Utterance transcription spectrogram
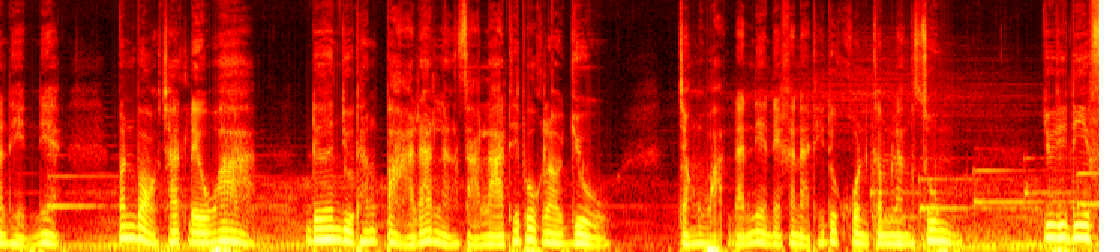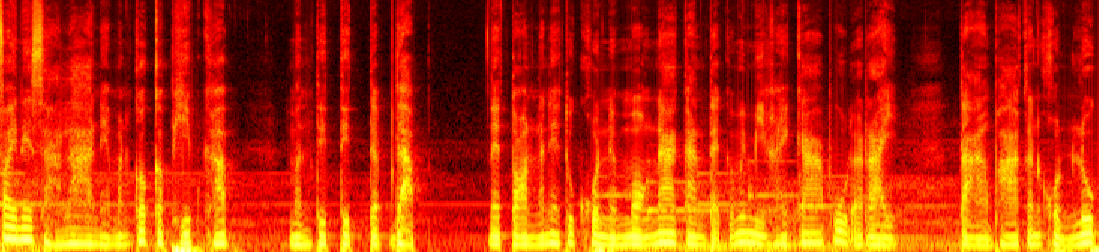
มันเห็นเนี่ยมันบอกชัดเลยว่า เดินอยู่ทางป่าด้านหลังศาลาที่พวกเราอยู่ จังหวะนั้นเนี่ยในขณะที่ทุกคนกำลังซุ่ม อยู่ดีๆ ไฟในศาลาเนี่ยมันก็กระพริบครับ มันติดติดดับดับในตอนนั้นเนี่ยทุกคนเนี่ยมองหน้ากันแต่ก็ไม่มีใครกล้าพูดอะไร ต่างพากันขนลุก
